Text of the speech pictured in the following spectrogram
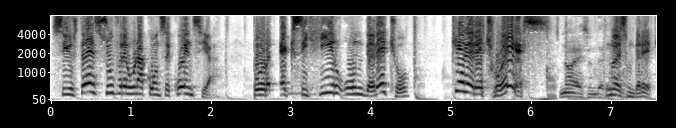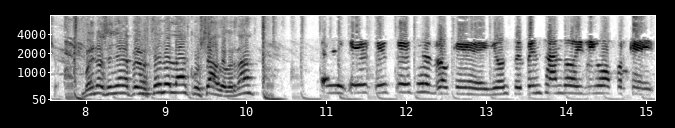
si usted sufre una consecuencia por exigir un derecho, ¿qué derecho es? No es un derecho. No es un derecho. Bueno, señora, pero usted no la ha acusado, ¿verdad? Eh, es que eso es lo que yo estoy pensando y digo porque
